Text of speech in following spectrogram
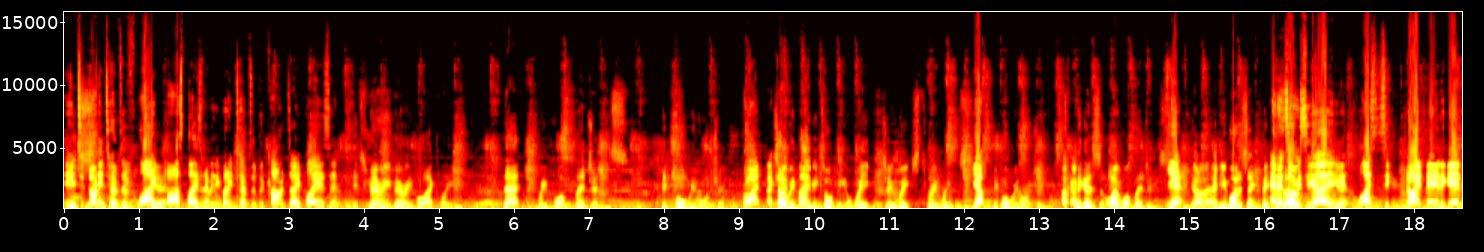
it not in terms of like Yeah. past players and everything, but in terms of the current day players and it's very, very likely that we want legends before we launch it. right? Okay. So we may be talking a week, two weeks, three weeks Yep. before we launch it. Okay. Because I want legends. Yeah. You know, and you might have seen pictures. and it's obviously a Yeah. licensing nightmare to get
